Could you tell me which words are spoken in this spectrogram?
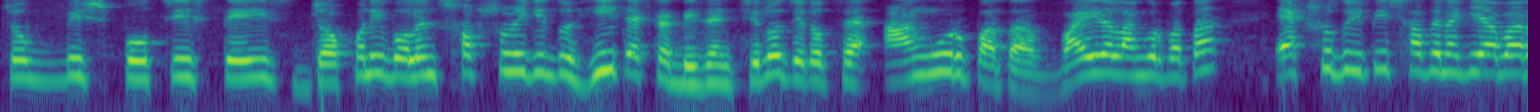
চব্বিশ পঁচিশ তেইশ যখনই বলেন সবসময় কিন্তু হিট একটা ডিজাইন ছিল যেটা হচ্ছে আঙ্গুর পাতা ভাইরাল আঙ্গুর পাতা। একশো দুই পিস সাথে নাকি আবার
